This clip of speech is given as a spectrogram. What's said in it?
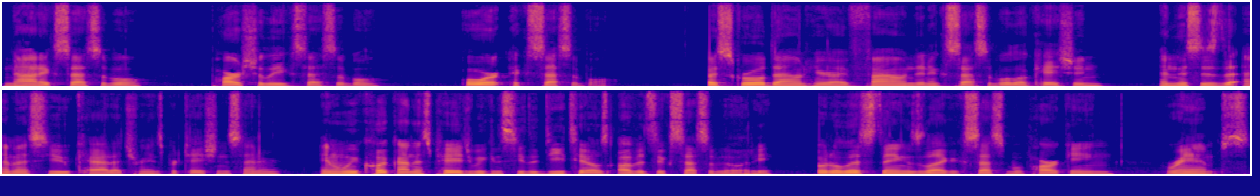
not accessible, partially accessible, or accessible. If I scroll down here, I've found an accessible location, and this is the MSU CATA Transportation Center. And when we click on this page, we can see the details of its accessibility. So it'll list things like accessible parking, ramps,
